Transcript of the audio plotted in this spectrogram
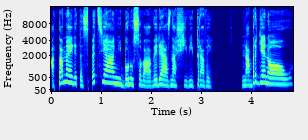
a tam najdete speciální bonusová videa z naší výpravy. Nabrděnou!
